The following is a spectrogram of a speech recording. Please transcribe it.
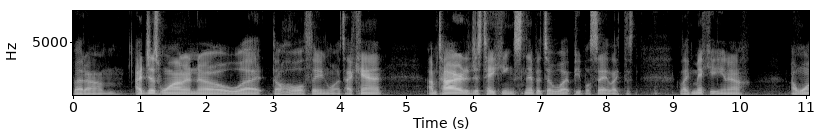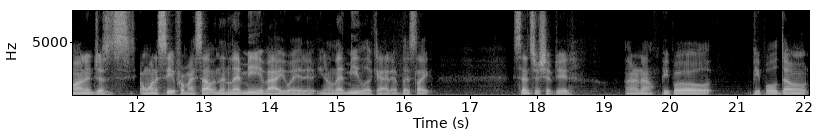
But um I just want to know what the whole thing was. I can't I'm tired of just taking snippets of what people say like this like Mickey, you know. I want to just I want to see it for myself and then let me evaluate it, you know, let me look at it. But it's like censorship, dude. I don't know. People people don't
